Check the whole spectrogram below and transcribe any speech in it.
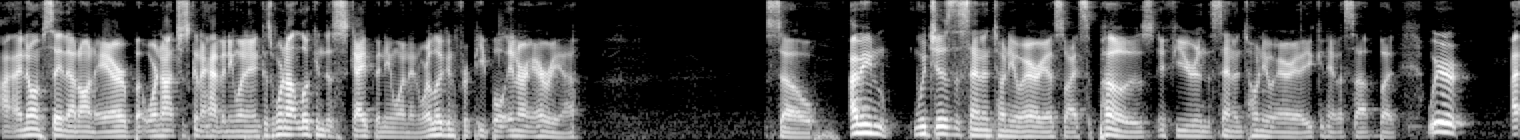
I I know I'm saying that on air, but we're not just going to have anyone in because we're not looking to Skype anyone in. We're looking for people in our area. So I mean, which is the San Antonio area. So I suppose if you're in the San Antonio area, you can hit us up. But we're I,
